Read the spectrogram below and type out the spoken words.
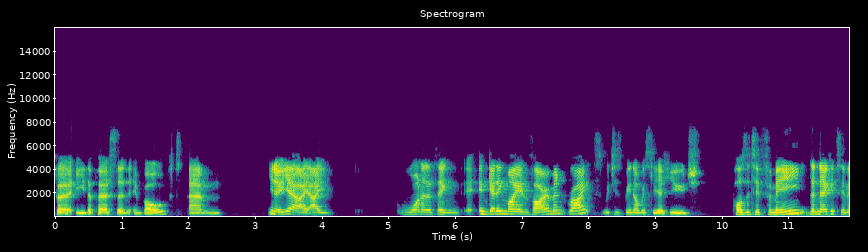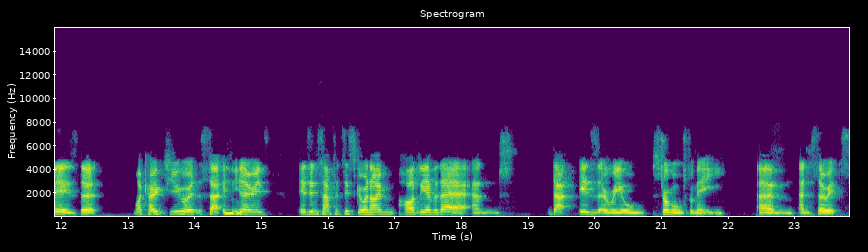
for either person involved. Um, you know, yeah, I, I one of the things in getting my environment right, which has been obviously a huge positive for me. The negative is that my coach, you are sat, you know, is is in San Francisco and I'm hardly ever there, and that is a real struggle for me. Um, and so it's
